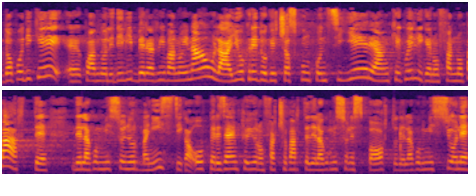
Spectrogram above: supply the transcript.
Dopodiché, eh, quando le delibere arrivano in aula, io credo che ciascun consigliere, anche quelli che non fanno parte della commissione urbanistica o per esempio io non faccio parte della commissione sport, della commissione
